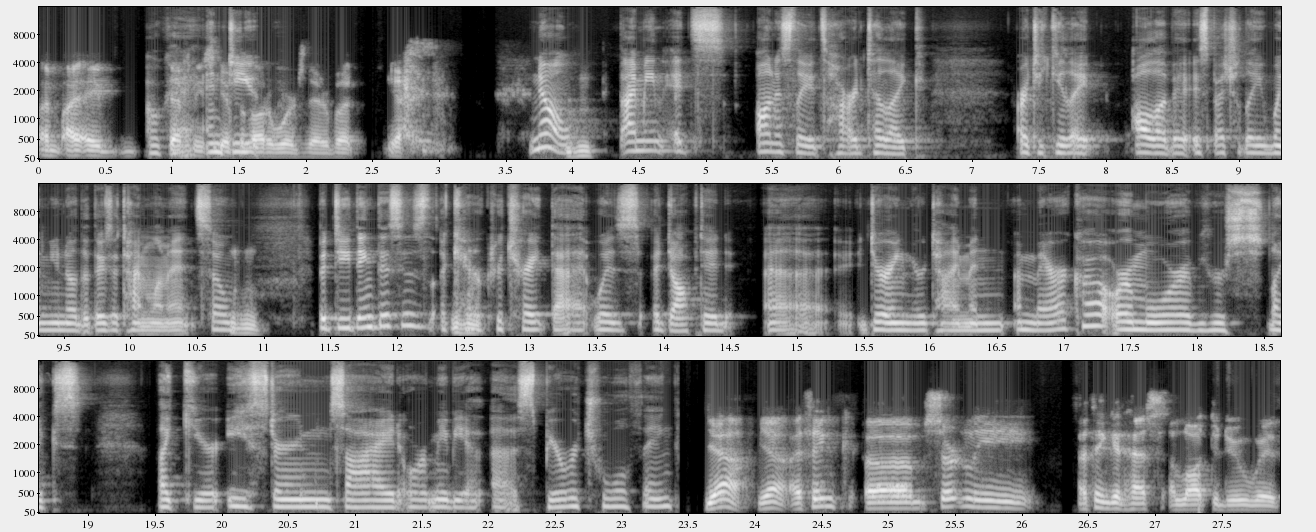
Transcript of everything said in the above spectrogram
I'm, I, I Okay. definitely And skipped do a you lot of words there, but yeah. No, Mhm, I mean it's honestly it's hard to like articulate all of it, especially when you know that there's a time limit. So, mhm, but do you think this is a mhm. character trait that was adopted uh, during your time in America, or more of your like like your Eastern side, or maybe a, a spiritual thing? Yeah, yeah. I think um, certainly, I think it has a lot to do with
